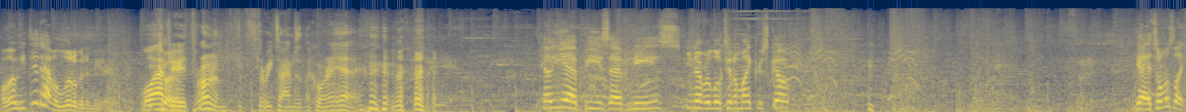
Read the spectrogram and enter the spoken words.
Although he did have a little bit of meter. Well, He after he had thrown him th- three times in the corner, yeah. Hell yeah, bees have knees. You never looked at a microscope. yeah, it's almost like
